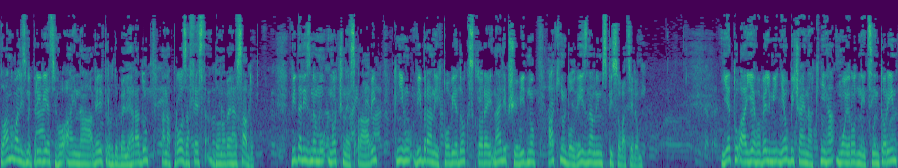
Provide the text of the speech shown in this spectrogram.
Plánovali sme priviesť ho aj na veľtrh do Belehradu a na Próza Fest do Nového Sadu. Vydali sme mu Nočné správy, knihu vybraných poviedok, z ktorej najlepšie vidno, akým bol významným spisovateľom. Je tu aj jeho veľmi neobyčajná kniha Môj rodný cintorín,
